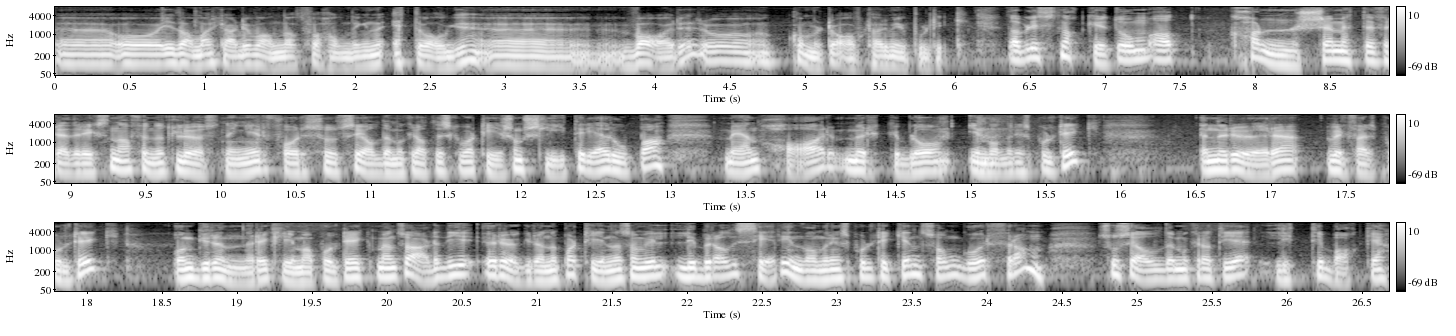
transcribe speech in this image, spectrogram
Eh, og I Danmark er det jo vanlig at forhandlingene etter valget eh, varer og kommer til å avklare mye politikk. Det har blitt snakket om at kanskje Mette Fredriksen har funnet løsninger for sosialdemokratiske partier som sliter i Europa, med en hard mørkeblå innvandringspolitikk, en rødere velferdspolitikk og en grønnere klimapolitikk. Men så er det de rød-grønne partiene som vil liberalisere innvandringspolitikken, som går fram. Sosialdemokratiet litt tilbake.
